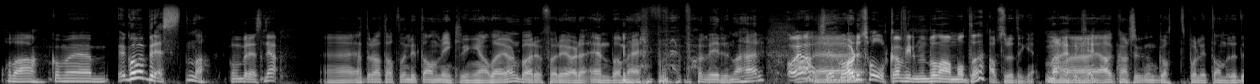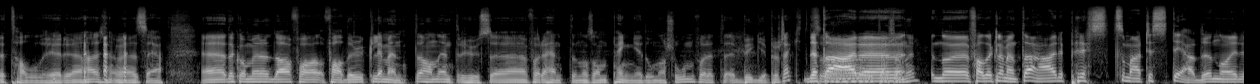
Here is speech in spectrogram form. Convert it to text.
Og da kommer, kommer presten, da. Kommer presten, ja. Eh, jeg tror jeg har tatt en litt annen vinkling av det, Jørn, bare for å gjøre det enda mer forvirrende her. Oh ja. uh, Har du tolka filmen på en annen måte? Absolutt ikke. Men Nei, okay. eh, jeg har kanskje gått på litt andre detaljer her, ser jeg. Eh, det kommer da fa fader Clemente. Han entrer huset for å hente noe sånn pengedonasjon for et byggeprosjekt. Dette er når Fader Clemente er prest som er til stede når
